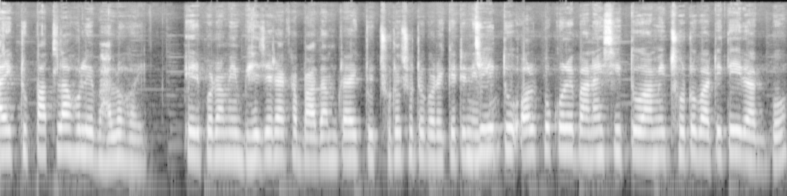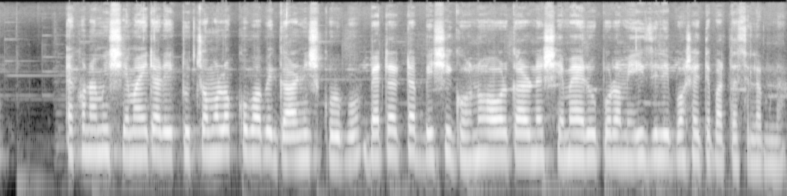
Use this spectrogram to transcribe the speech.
আর একটু পাতলা হলে ভালো হয়। এরপর আমি ভেজে রাখা বাদামটা একটু ছোট ছোট করে কেটে নিই যেহেতু অল্প করে বানাইছি, তো আমি ছোট বাটিতেই রাখব। এখন আমি সেমাইটার একটু চমলক্যভাবে গার্নিশ করব। ব্যাটারটা বেশি ঘন হওয়ার কারণে সেমাইয়ের উপর আমি ইজিলি বসাইতে পারতাছিলাম না।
